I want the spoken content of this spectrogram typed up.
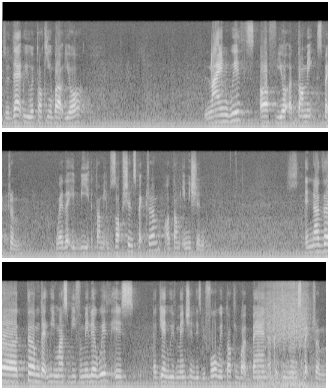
So that we were talking about your line widths of your atomic spectrum, whether it be atomic absorption spectrum or atomic emission. Another term that we must be familiar with is, again, we've mentioned this before, we're talking about band and continuum spectrum.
